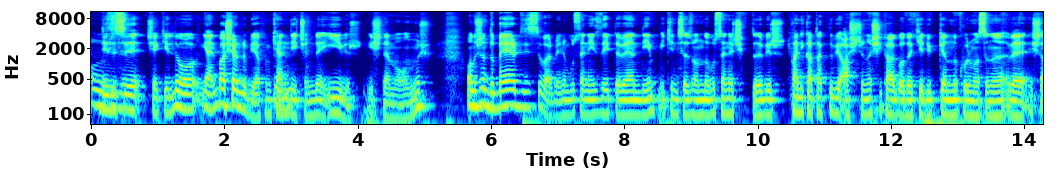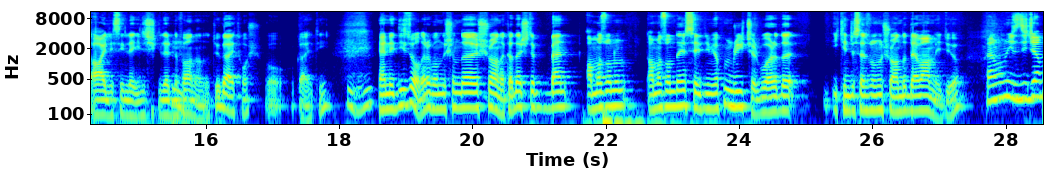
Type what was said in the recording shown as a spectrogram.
onu dizisi izle. çekildi. O yani başarılı bir yapım. Kendi içinde iyi bir işleme olmuş. Onun dışında The Bear dizisi var benim bu sene izleyip de beğendiğim. ikinci sezonda bu sene çıktığı bir panik ataklı bir aşçının Chicago'daki dükkanını kurmasını ve işte ailesiyle ilişkilerini falan anlatıyor. Gayet hoş. O gayet iyi. Yani dizi olarak onun dışında şu ana kadar işte ben Amazon'un Amazon'da en sevdiğim yapım Reacher. Bu arada ikinci sezonu şu anda devam ediyor. Ben onu izleyeceğim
